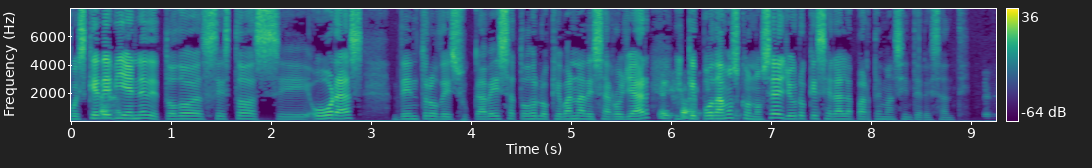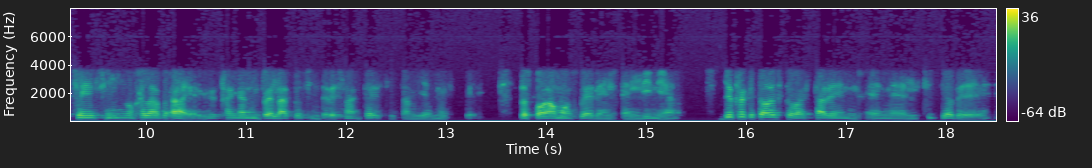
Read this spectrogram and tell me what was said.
pues qué deviene de todas estas eh, horas dentro de su cabeza, todo lo que van a desarrollar y que podamos conocer. Yo creo que será la parte más interesante. Sí, sí, ojalá ah, salgan relatos interesantes y también este, los podamos ver en, en línea yo creo que todo esto va a estar en, en el sitio de,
